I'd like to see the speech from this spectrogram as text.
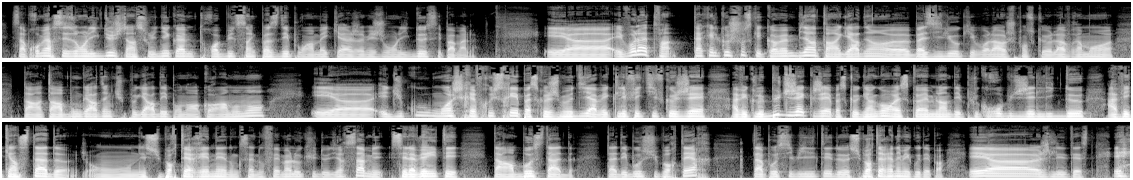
sa première saison en Ligue 2. Je tiens à souligner quand même 3 buts, 5 passes D pour un mec qui a jamais joué en Ligue 2, c'est pas mal. Et, euh, et voilà, t'as quelque chose qui est quand même bien. T'as un gardien euh, Basilio qui est voilà, je pense que là vraiment, t'as, t'as un bon gardien que tu peux garder pendant encore un moment. Euh, et, du coup, moi, je serais frustré parce que je me dis, avec l'effectif que j'ai, avec le budget que j'ai, parce que Guingamp reste quand même l'un des plus gros budgets de Ligue 2, avec un stade, on est supporter rennais, donc ça nous fait mal au cul de dire ça, mais c'est la vérité. T'as un beau stade, t'as des beaux supporters. Ta possibilité de supporter René m'écoutez pas. Et euh, je les déteste. Et,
